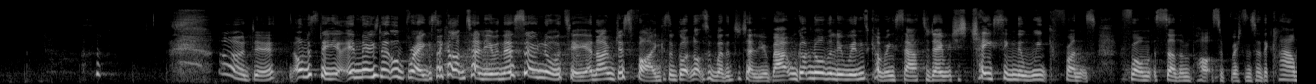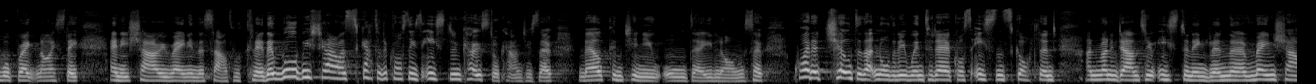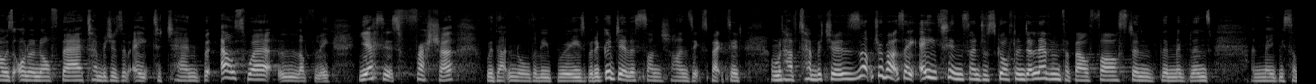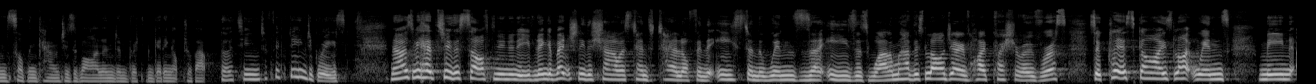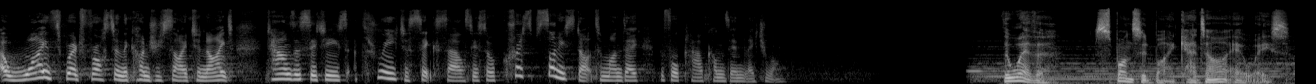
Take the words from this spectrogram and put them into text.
Oh dear. Honestly, in those little breaks, I can't tell you, and they're so naughty, and I'm just fine because I've got lots of weather to tell you about. We've got northerly winds coming south today, which is chasing the weak fronts from southern parts of Britain. So the cloud will break nicely. Any showery rain in the south will clear. There will be showers scattered across these eastern coastal counties, though. They'll continue all day long. So quite a chill to that northerly wind today across eastern Scotland and running down through eastern England. The rain showers on and off there, temperatures of 8 to 10, but elsewhere, lovely. Yes, it's fresher with that northerly breeze, but a good deal of sunshine is expected. And we'll have temperatures up to about, say, 8 in central Scotland, 11 for Belfast and the Midlands, and maybe some southern counties of Ireland and Britain getting up to about 13 to 15 degrees. Now, as we head through this afternoon and evening, eventually the showers tend to tail off in the east and the winds uh, ease as well. And we'll have this large area of high pressure over us. So clear skies, light winds mean a widespread frost in the countryside tonight. Towns and cities 3 to 6 Celsius. So a crisp, sunny start to Monday before cloud comes in later on. The weather, sponsored by Qatar Airways.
